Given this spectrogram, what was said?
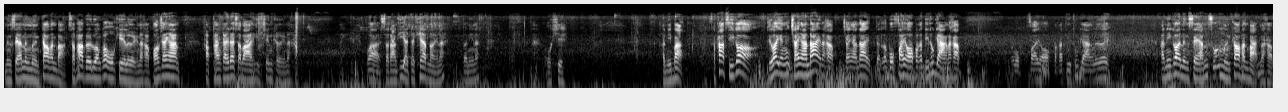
1 1 9 0 0 0 บาท สภาพโดยรวมก็โอเคเลยนะครับ พร้อมใช้งาน ขับทางไกลได้สบายอีกเช่นเคยนะครับ ว่าสถานที่อาจจะแคบหน่อยนะ ตัวนี้นะ โอเค อันนี้บ้างสภาพสีก็ถือว่ายังใช้งานได้นะครับ ใช้งานได้แต่ระบบไฟออกปกติทุกอย่างนะครับ ระบบไฟออกปกติทุกอย่างเลย อันนี้ก็1นึ่งแสนสองหมื่นเก้าพันบาทนะครับ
